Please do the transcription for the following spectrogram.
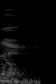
there.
